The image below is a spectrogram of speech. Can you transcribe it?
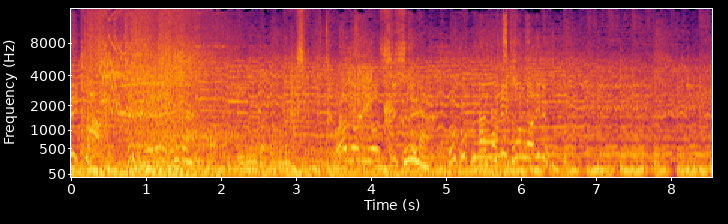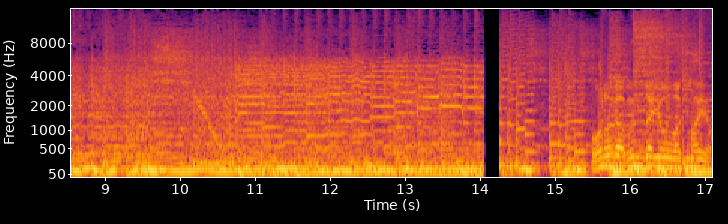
我が身は死して五国の鬼となりる。己が分際をわきまえよ。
